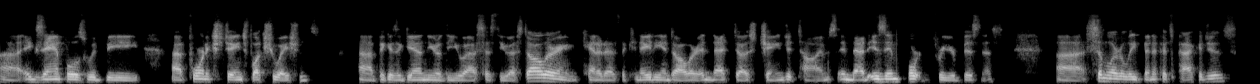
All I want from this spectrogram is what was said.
Uh, examples would be uh, foreign exchange fluctuations, uh, because again, you know, the US has the US dollar and Canada has the Canadian dollar, and that does change at times, and that is important for your business. Uh, similarly, benefits packages.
